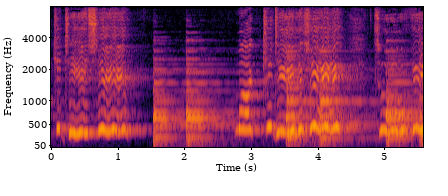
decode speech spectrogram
chi dici? Ma chi dici? Tu vi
